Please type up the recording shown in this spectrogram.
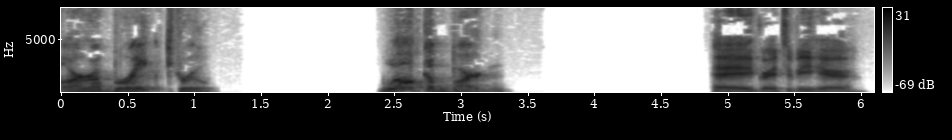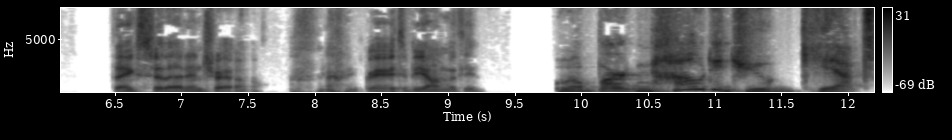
are a breakthrough. Welcome, Barton. Hey, great to be here. Thanks for that intro. great to be on with you. Well, Barton, how did you get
